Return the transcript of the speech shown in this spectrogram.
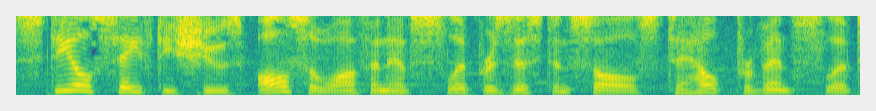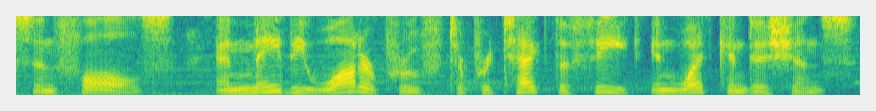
Steel safety shoes also often have slip-resistant soles to help prevent slips and falls, and may be waterproof to protect the feet in wet conditions.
